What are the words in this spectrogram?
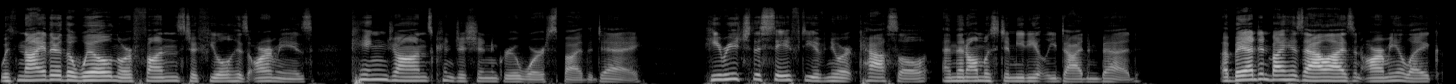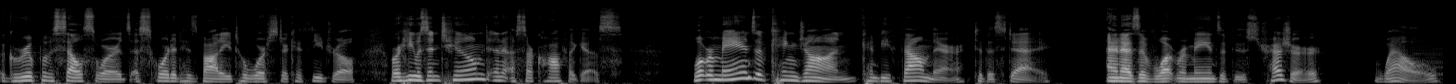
With neither the will nor funds to fuel his armies, King John's condition grew worse by the day. He reached the safety of Newark Castle and then almost immediately died in bed. Abandoned by his allies and army alike, a group of sellswords escorted his body to Worcester Cathedral, where he was entombed in a sarcophagus. What remains of King John can be found there to this day. And as of what remains of his treasure, well.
